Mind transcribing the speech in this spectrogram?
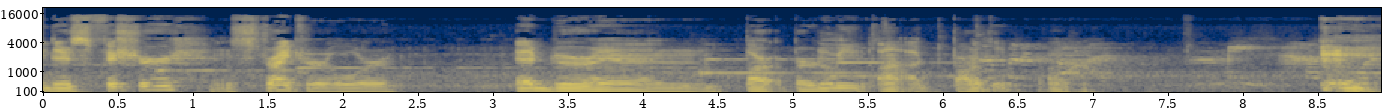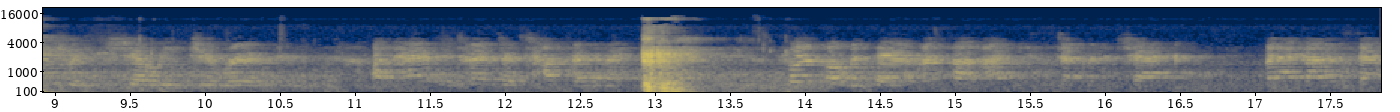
Made me. Yeah, hey, there's Fisher and Striker, or Edgar and Bar Bartley. Uh, uh, Bartley. Oh. Me having worked with Joey Drew. Our parents' times are tougher than I thought. For a moment there, I thought I'd be stuck with a check. But I gotta say,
